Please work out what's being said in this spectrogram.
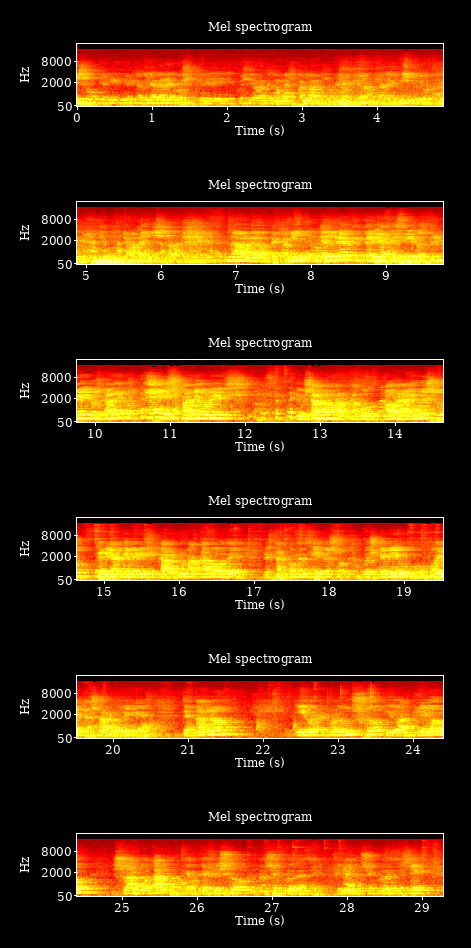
Iso que, dicir que había galegos que consideraban que non eran españoles, o menos que eran de Alemillo, de, de Valencia, de... Non, non, de Camillo. Eu creo que quería decir os primeiros galegos e españoles que usaban o marcador. Ahora, eu eso teria que verificar, non acabo de, de estar convencido. Eso pois o escribiu o poeta Xoan Rodríguez de Padrón e o reproduxo e o ampliou Xoan do Campo, que é o que fixo no século XVI, final do século XVI,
